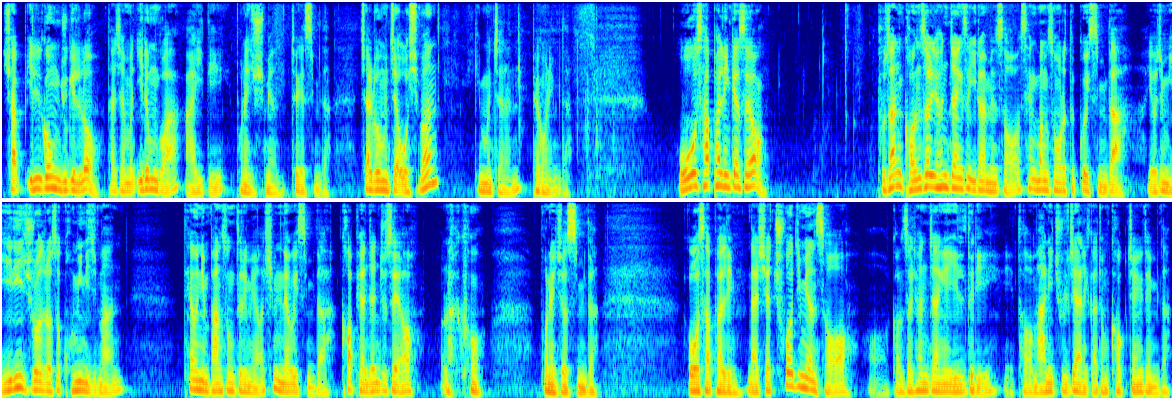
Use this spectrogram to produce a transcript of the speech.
샵 1061로 다시 한번 이름과 아이디 보내주시면 되겠습니다. 짧은 문자 50원, 긴 문자는 100원입니다. 5548님께서요. 부산 건설 현장에서 일하면서 생방송으로 듣고 있습니다. 요즘 일이 줄어들어서 고민이지만 태우님 방송 들으며 힘내고 있습니다. 커피 한 잔 주세요. 라고 보내주셨습니다. 5548님, 날씨가 추워지면서 어, 건설 현장의 일들이 더 많이 줄지 않을까 좀 걱정이 됩니다.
